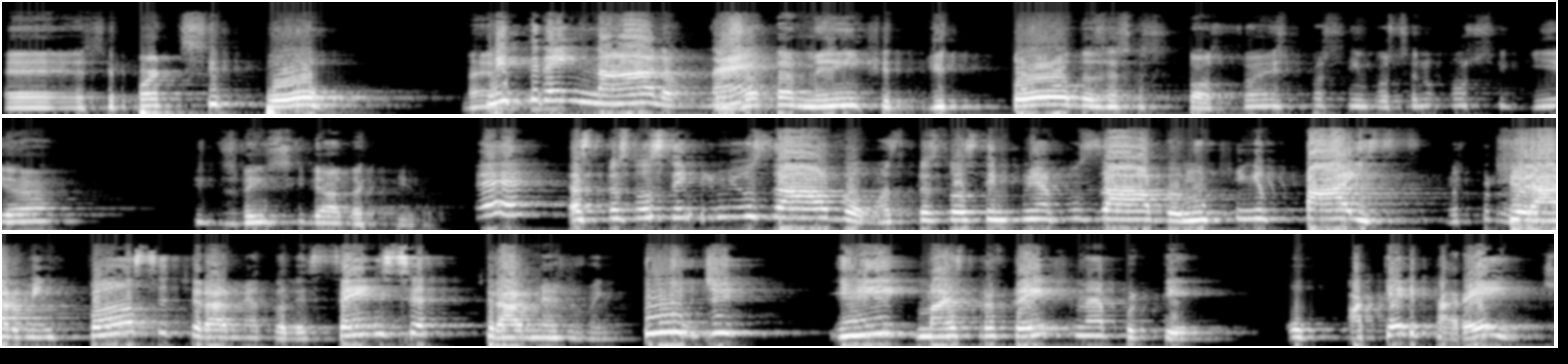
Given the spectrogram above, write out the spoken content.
é, você participou, né? Me treinaram, né? Exatamente, de todas essas situações, tipo assim, você não conseguia se desvencilhar daquilo. As pessoas sempre me usavam, as pessoas sempre me abusavam, eu não tinha paz. Mas, Tiraram minha infância, tiraram minha adolescência, tiraram minha juventude e mais pra frente, né? Porque o- aquele parente,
